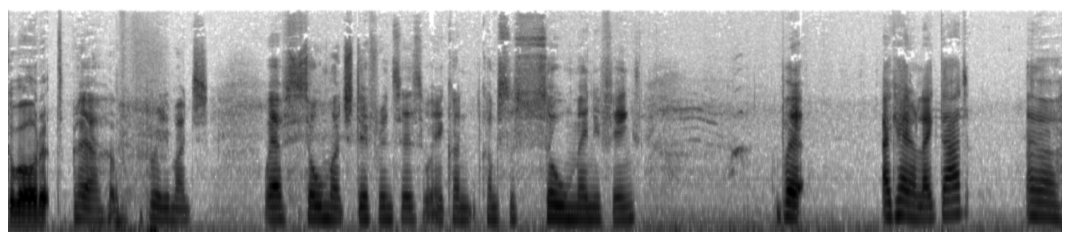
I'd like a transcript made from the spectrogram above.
about it. yeah, pretty much. We have so much differences when it con- comes to so many things. But I kind of like that. Uh,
